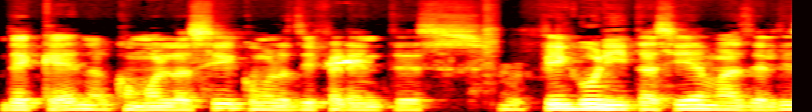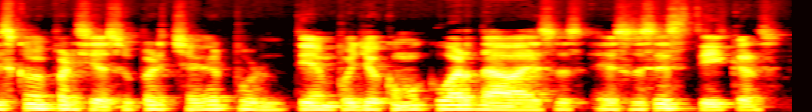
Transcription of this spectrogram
de qué, ¿no? como los sí, como los diferentes figuritas y demás del disco me parecía súper chévere por un tiempo yo como guardaba esos, esos stickers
